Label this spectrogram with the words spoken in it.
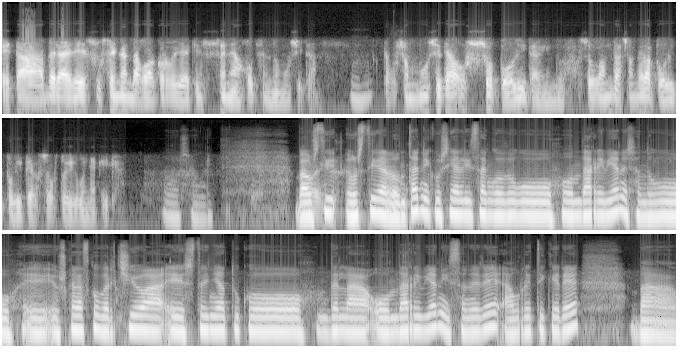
eta bera ere zuzenean dago akordoiakin zuzenean jotzen du musika. Mm Eta oso musika oso polita egin du. Oso banda sonora polit-politak sortu digunakik. Ba, bai. ostira lontan ikusi izango dugu ondarribian, esan dugu e, Euskarazko bertsioa estrenatuko dela ondarribian, izan ere, aurretik ere, ba,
